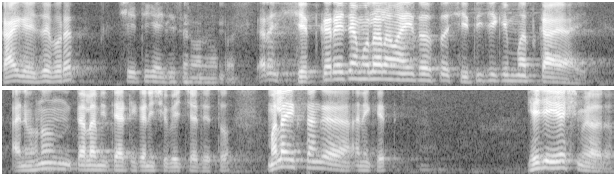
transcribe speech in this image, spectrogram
काय घ्यायचंय परत? शेती घ्यायची सर मला वापस. कारण शेतकऱ्याच्या मुलाला माहीत असतं शेतीची किंमत काय आहे? आणि म्हणून त्याला मी त्या ठिकाणी शुभेच्छा देतो. मला एक सांग अनिकेत. हे जे यश मिळालं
